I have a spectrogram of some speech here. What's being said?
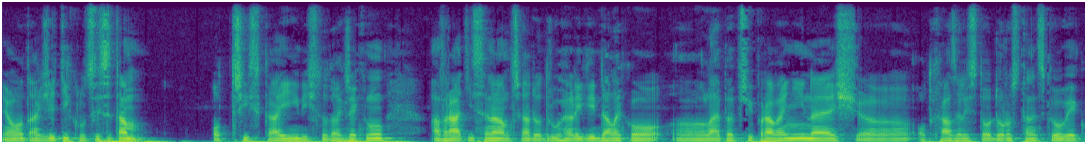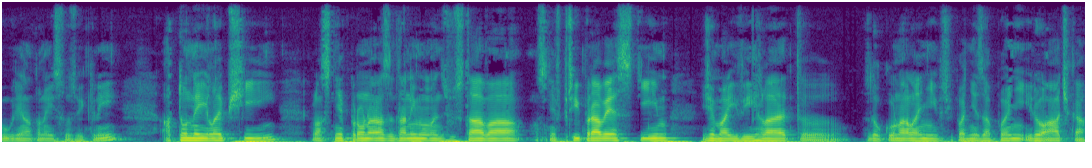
jo, takže ti kluci se tam odtřískají, když to tak řeknu, a vrátí se nám třeba do druhé ligy daleko eh, lépe připravení, než eh, odcházeli z toho dorosteneckého věku, kdy na to nejsou zvyklí. A to nejlepší vlastně pro nás v daný moment zůstává vlastně v přípravě s tím, že mají výhled, eh, zdokonalení, případně zapojení i do Ačka.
